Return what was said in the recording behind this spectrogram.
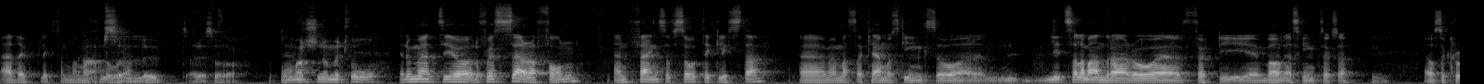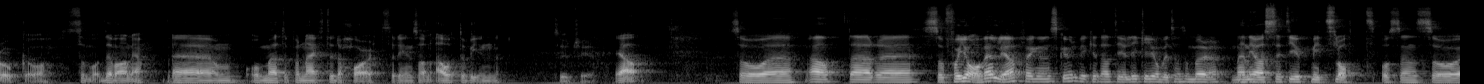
adda upp liksom när man förlorar. Absolut är det så. Och Ja. match nummer två. Ja, då, möter jag, då får jag Serafon, en Fangs of Zotek-lista eh, med massa camo skinks och eh, lite salamandrar och eh, 40 vanliga skinks också. Mm. Och så Croak och så det vanliga. Ehm, och möter på Knife to the Heart, så det är en sån auto-win Tur tre. Ja. Så, eh, ja, där eh, så får jag välja för en gångs skull, vilket alltid är lika jobbigt som som börjar. Men jag sätter ju upp mitt slott och sen så,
